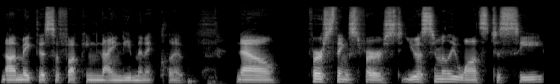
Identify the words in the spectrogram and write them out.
Not make this a fucking 90 minute clip. Now, first things first, USMLE wants to see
